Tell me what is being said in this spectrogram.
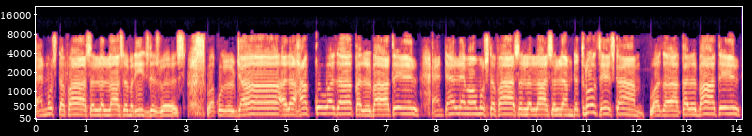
And Mustafa sallallahu alaihi wasallam reads this verse, وَقُلْ جَاءَ الْحَقُّ وَذَاقَ الْبَاطِلِ And tell them, O Mustafa sallallahu alaihi wasallam, the truth has come, وَذَاقَ الْبَاطِلِ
